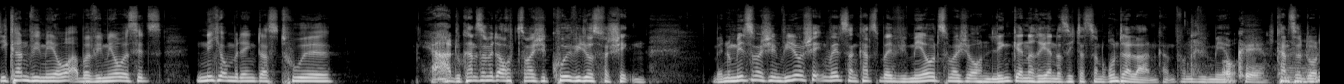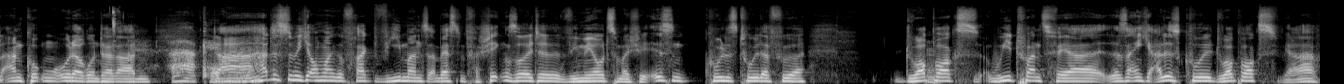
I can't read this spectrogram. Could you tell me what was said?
Die kann Vimeo, aber Vimeo ist jetzt nicht unbedingt das Tool. Ja, du kannst damit auch zum Beispiel cool Videos verschicken. Wenn du mir zum Beispiel ein Video schicken willst, dann kannst du bei Vimeo zum Beispiel auch einen Link generieren, dass ich das dann runterladen kann von Vimeo. Okay. Ich kann es Mhm. dort angucken oder runterladen. Ah, okay. Da Mhm. hattest du mich auch mal gefragt, wie man es am besten verschicken sollte. Vimeo zum Beispiel ist ein cooles Tool dafür. Dropbox, WeTransfer, das ist eigentlich alles cool. Dropbox, ja,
